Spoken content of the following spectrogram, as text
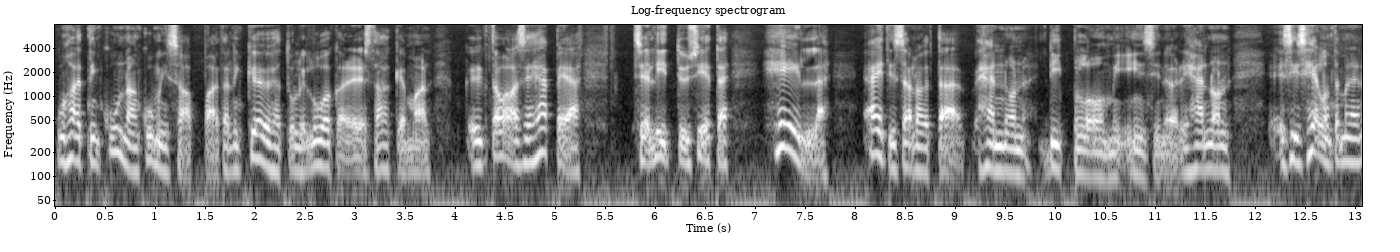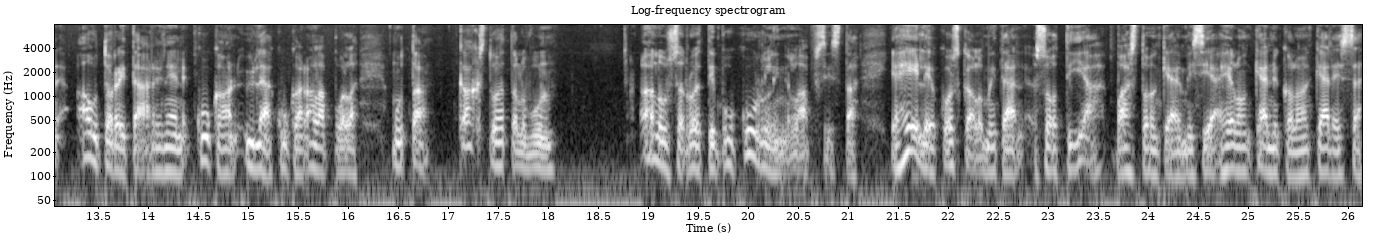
kun haettiin kunnan kumisaappaita, niin köyhä tuli luokan edestä hakemaan. Eli tavallaan se häpeä, se liittyy siihen, että heillä äiti sanoi, että hän on diplomi-insinööri. Hän on, siis heillä on tämmöinen autoritaarinen kukaan ylä, kukaan alapuolella, mutta 2000-luvun alussa ruvettiin puhua curling-lapsista ja heillä ei ole koskaan ollut mitään sotia, vastoinkäymisiä, heillä on kännykkälon kädessä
